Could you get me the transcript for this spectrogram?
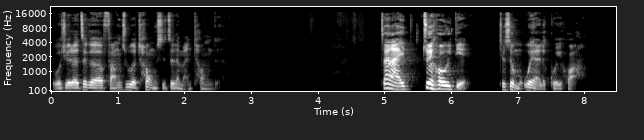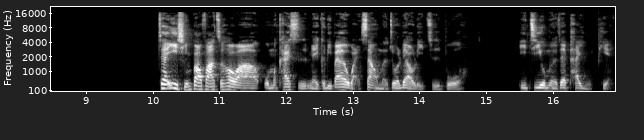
我觉得这个房租的痛是真的蛮痛的。再来最后一点，就是我们未来的规划。在疫情爆发之后啊，我们开始每个礼拜二晚上我们做料理直播，以及我们有在拍影片。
